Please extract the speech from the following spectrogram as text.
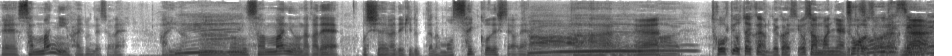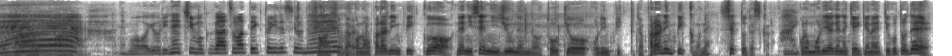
えー3万人入るんですよね、アリーナ。うん3万人の中でもう試合ができるっていうのはもう最高でしたよね。はいねはい東京大会よりでかいですよ、3万人入るってことそうですよね。ねでも、よりね、注目が集まっていくといいですよね。そうなんですよ。だからこのパラリンピックを、ね、2020年の東京オリンピックじゃパラリンピックもね、セットですから、はいこれ盛り上げなきゃいけないということで、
